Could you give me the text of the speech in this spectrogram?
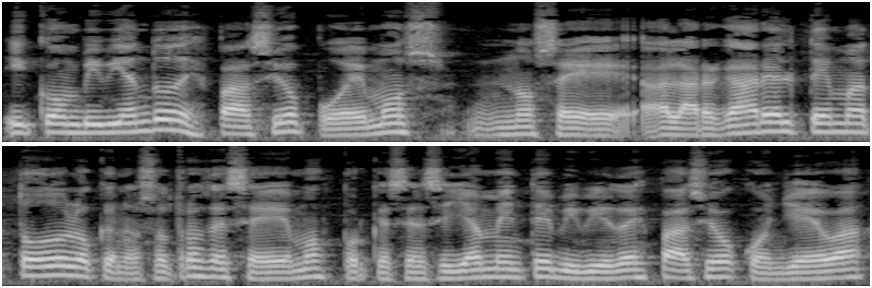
Y con viviendo despacio podemos, no sé, alargar el tema todo lo que nosotros deseemos porque sencillamente vivir despacio conlleva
